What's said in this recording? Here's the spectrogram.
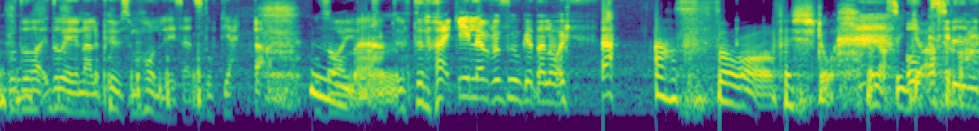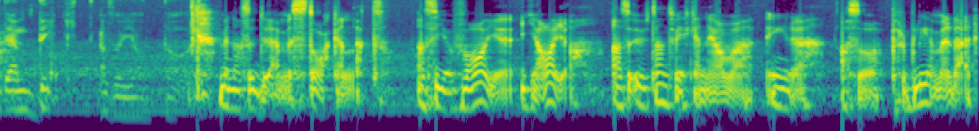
och då, då är det Nalle Puh som håller i så ett stort hjärta. Och så har ju jag köpt ut den här killen från Skogkatalog. Alltså, förstå. Men alltså, jag, och skrivit en dikt. Alltså jag dör. Men alltså det här med stakandet. Alltså jag var ju, ja ja. Alltså utan tvekan när jag var yngre. Alltså problem med det där.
